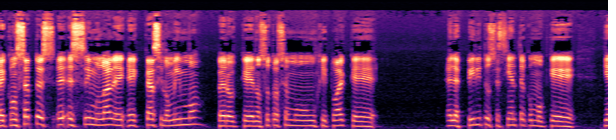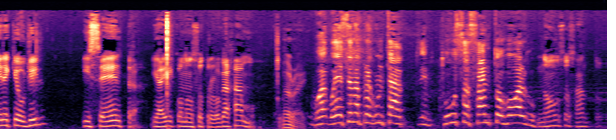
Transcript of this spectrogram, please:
el concepto es, es, es similar, es, es casi lo mismo, pero que nosotros hacemos un ritual que el espíritu se siente como que tiene que huir y se entra. Y ahí cuando nosotros lo gajamos. All right. Voy a hacer una pregunta. ¿Tú usas santos o algo? No uso santo.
